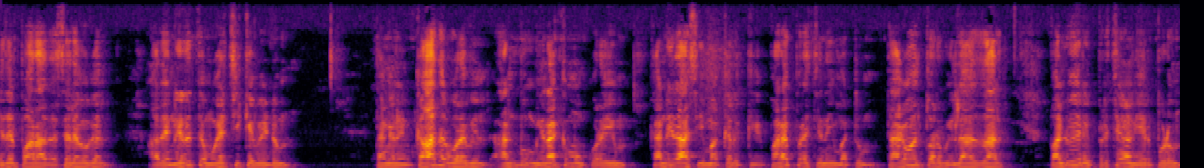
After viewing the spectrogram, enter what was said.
எதிர்பாராத செலவுகள் அதை நிறுத்த முயற்சிக்க வேண்டும். தங்களின் காதல் உறவில் அன்பும் இணக்கமும் குறையும். கன்னிராசி மக்களுக்கு பணப்பிரச்சனை மற்றும் தகவல் தொடர்பு இல்லாததால் பல்வேறு பிரச்சனைகள் ஏற்படும்.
